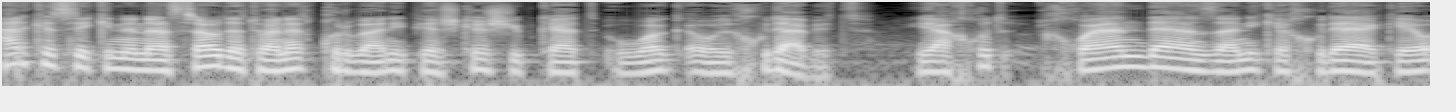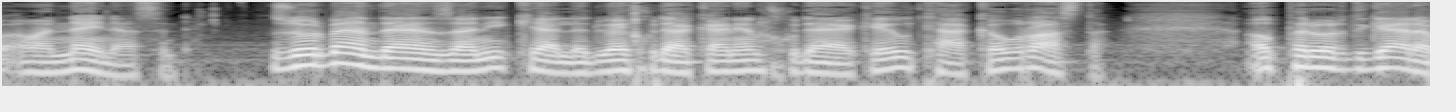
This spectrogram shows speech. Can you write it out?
هەر کەسێکی نەناسراو دەتوانێت قوربانی پێشکەشی بکات وەک ئەوەی خوددا بێت یاخود خۆیان دەیانزانی کە خوددایەکەی و ئەوان نایناسن زۆربەیان دایانزانی کە لە دوای خوداکانیان خودایەکەی و تاکە و ڕاستە ئەو پەروەردگارە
